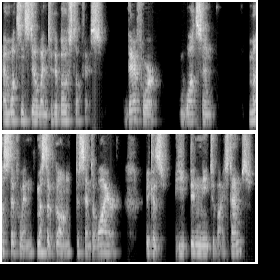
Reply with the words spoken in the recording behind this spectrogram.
and Watson still went to the post office. Therefore, Watson must have went, must have gone to send a wire because he didn't need to buy stamps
